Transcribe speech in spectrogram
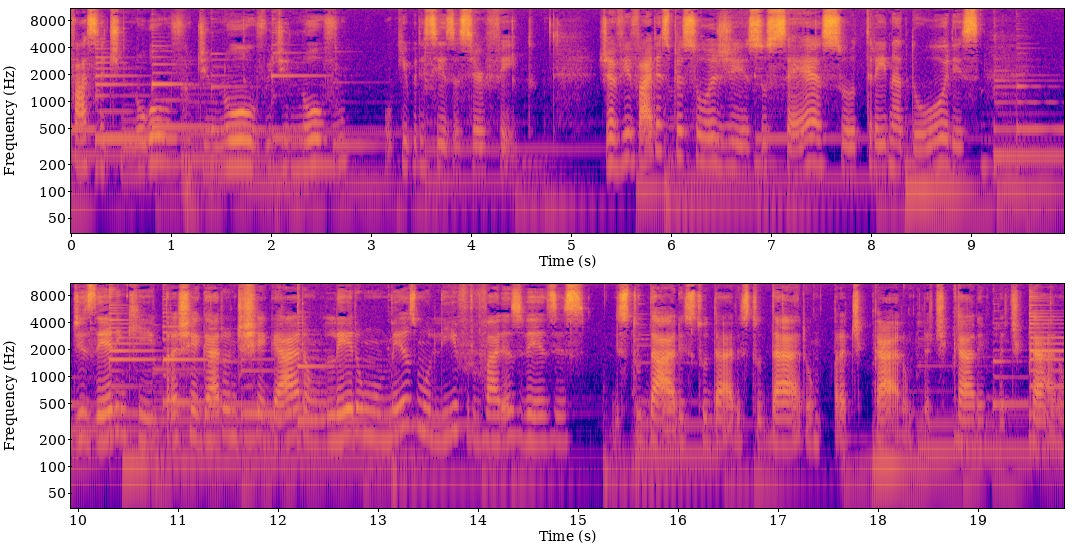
Faça de novo, de novo e de novo o que precisa ser feito. Já vi várias pessoas de sucesso, treinadores, dizerem que para chegar onde chegaram, leram o mesmo livro várias vezes. Estudaram, estudaram, estudaram, praticaram, praticaram, praticaram.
